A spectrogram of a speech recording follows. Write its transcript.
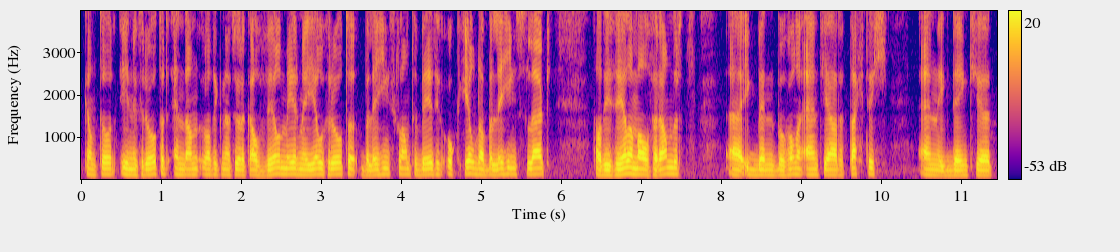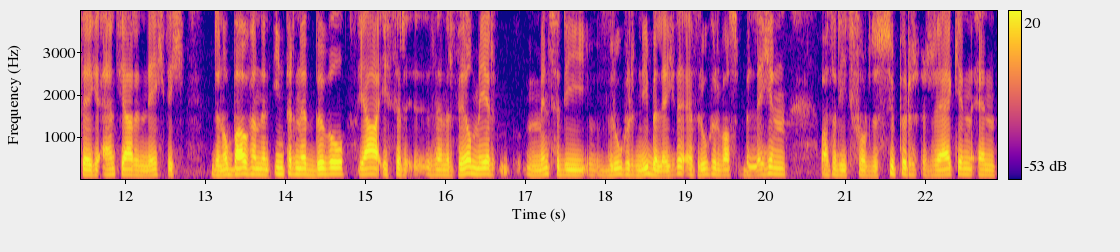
kantoor, in een groter. En dan was ik natuurlijk al veel meer met heel grote beleggingsklanten bezig. Ook heel dat beleggingsluik, dat is helemaal veranderd. Uh, ik ben begonnen eind jaren 80 en ik denk uh, tegen eind jaren 90 de opbouw van de internetbubbel, ja, is er, zijn er veel meer mensen die vroeger niet belegden. En vroeger was beleggen was er iets voor de superrijken en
